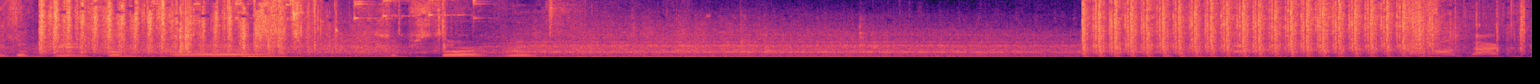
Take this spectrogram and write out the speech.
They got beam from uh, Superstore roof. Contact.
